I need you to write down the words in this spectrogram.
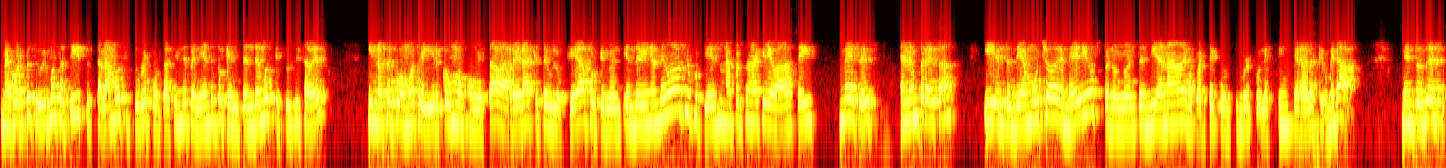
mejor te subimos a ti, te escalamos y tú reportas independiente porque entendemos que tú sí sabes y no te podemos seguir como con esta barrera que te bloquea porque no entiende bien el negocio, porque es una persona que llevaba seis meses en la empresa y entendía mucho de medios, pero no entendía nada de la parte de consumer collecting, que era la que yo miraba. Entonces,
